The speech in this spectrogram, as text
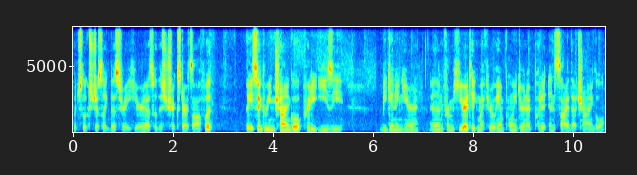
which looks just like this right here. That's what this trick starts off with. Basic green triangle, pretty easy beginning here and then from here I take my throw hand pointer and I put it inside that triangle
